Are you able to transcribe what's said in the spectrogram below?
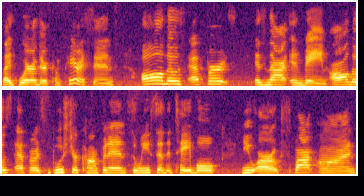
Like, where are their comparisons? All those efforts is not in vain. All those efforts boost your confidence. So when you at the table, you are spot on,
